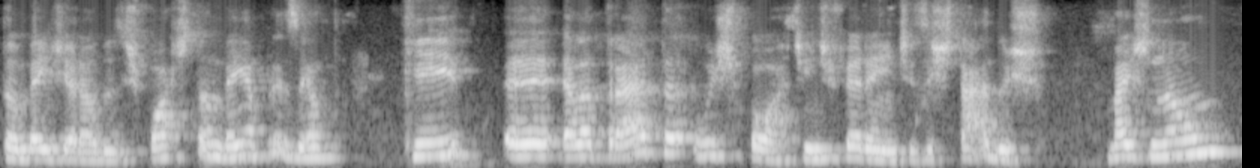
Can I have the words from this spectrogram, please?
também Geral dos Esportes também apresenta, que é, ela trata o esporte em diferentes estados, mas não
